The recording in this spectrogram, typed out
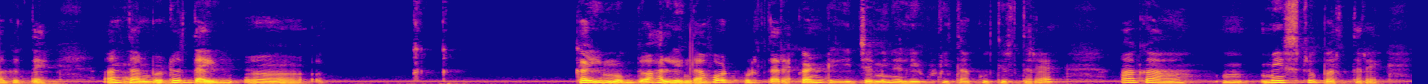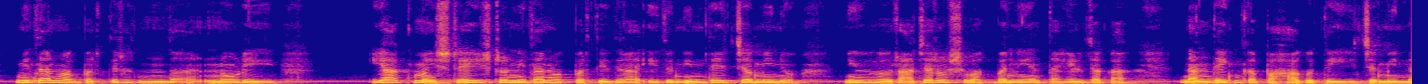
ಆಗುತ್ತೆ ಅಂತ ಅಂದ್ಬಿಟ್ಟು ದೈ ಕೈ ಮುಗಿದು ಅಲ್ಲಿಂದ ಹೊರಟ್ಬಿಡ್ತಾರೆ. ಕಂಟಿ ಜಮೀನಲ್ಲಿ ಕುಡಿತಾ ಕೂತಿರ್ತಾರೆ. ಆಗ ಮೇಸ್ಟ್ರು ಬರ್ತಾರೆ. ನಿಧಾನವಾಗಿ ಬರ್ತಿರೋದ್ರಿಂದ ನೋಡಿ, ಯಾಕೆ ಮೇಷ್ಟ್ರೆ ಇಷ್ಟೊಂದು ನಿಧಾನವಾಗಿ ಬರ್ತಿದ್ದೀರಾ? ಇದು ನಿಮ್ಮದೇ ಜಮೀನು. ನೀವು ರಾಜಾರೋಷವಾಗಿ ಬನ್ನಿ ಅಂತ ಹೇಳಿದಾಗ, ನಂದು ಆಗುತ್ತೆ ಈ ಜಮೀನ?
